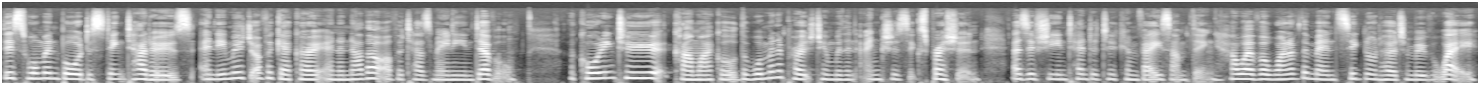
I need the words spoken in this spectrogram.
This woman bore distinct tattoos an image of a gecko and another of a Tasmanian devil. According to Carmichael, the woman approached him with an anxious expression, as if she intended to convey something. However, one of the men signaled her to move away.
